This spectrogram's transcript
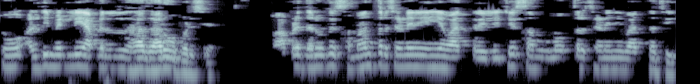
તો અલ્ટિમેટલી આપણે તો ધારવું પડશે. તો આપણે ધારો કે સમાંતર શ્રેણીની અહીંયા વાત કરેલી છે સમગુણોત્તર શ્રેણીની વાત નથી.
